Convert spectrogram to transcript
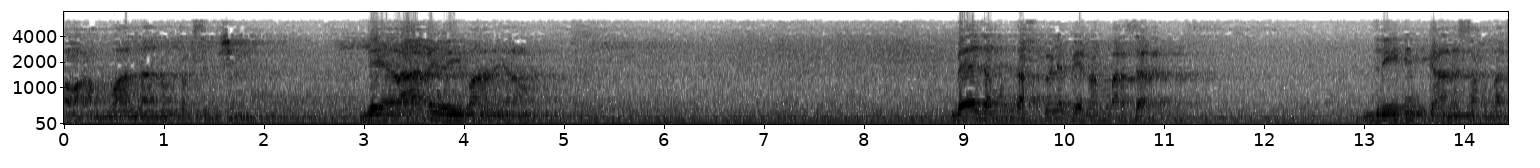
او اموال لا نو تقسیم شو دې راغی ایمان یې راوړو به زمون د خپل پیغمبر سره درینم کان صحبت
